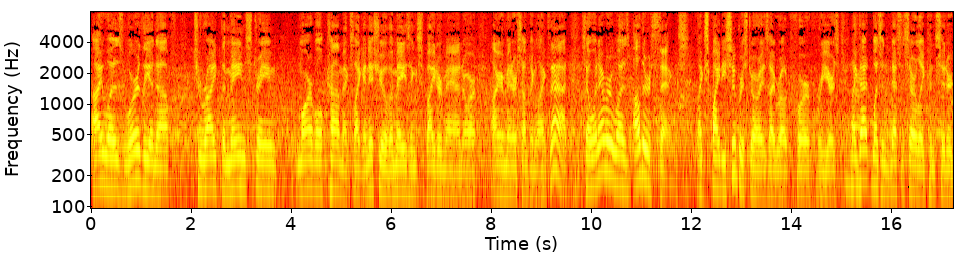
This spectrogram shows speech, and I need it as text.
I was worthy enough to write the mainstream Marvel comics, like an issue of Amazing Spider Man or Iron Man or something like that. So whenever it was other things, like Spidey Super Stories I wrote for, for years, like that wasn't necessarily considered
